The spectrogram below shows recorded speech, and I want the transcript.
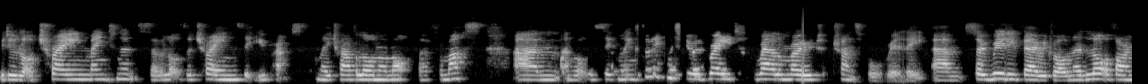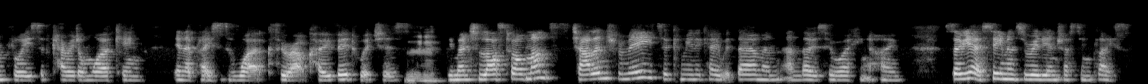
We do a lot of train maintenance. So a lot of the trains that you perhaps may travel on or not are from us, um, and a lot of the signalling. So anything to do with rail, rail and road transport, really. Um, so really varied role. And a lot of our employees have carried on working in their places of work throughout COVID, which is, mm-hmm. you mentioned last 12 months, challenge for me to communicate with them and, and those who are working at home. So, yeah, Siemens is a really interesting place.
